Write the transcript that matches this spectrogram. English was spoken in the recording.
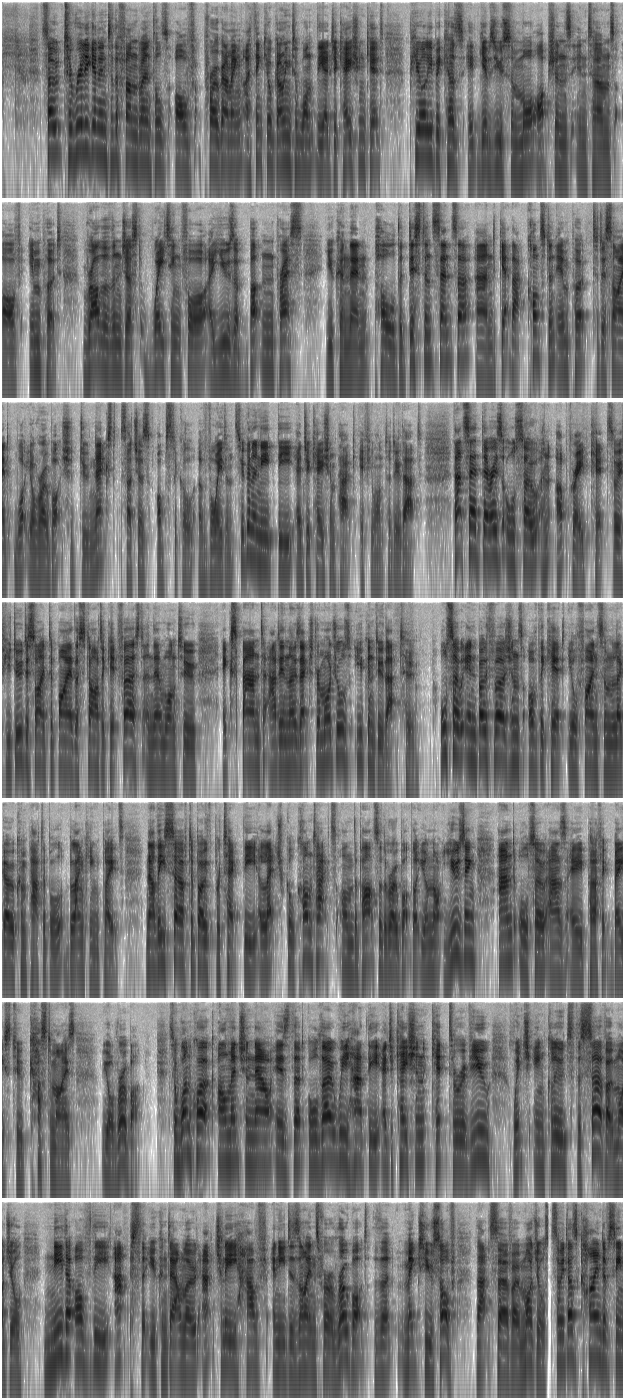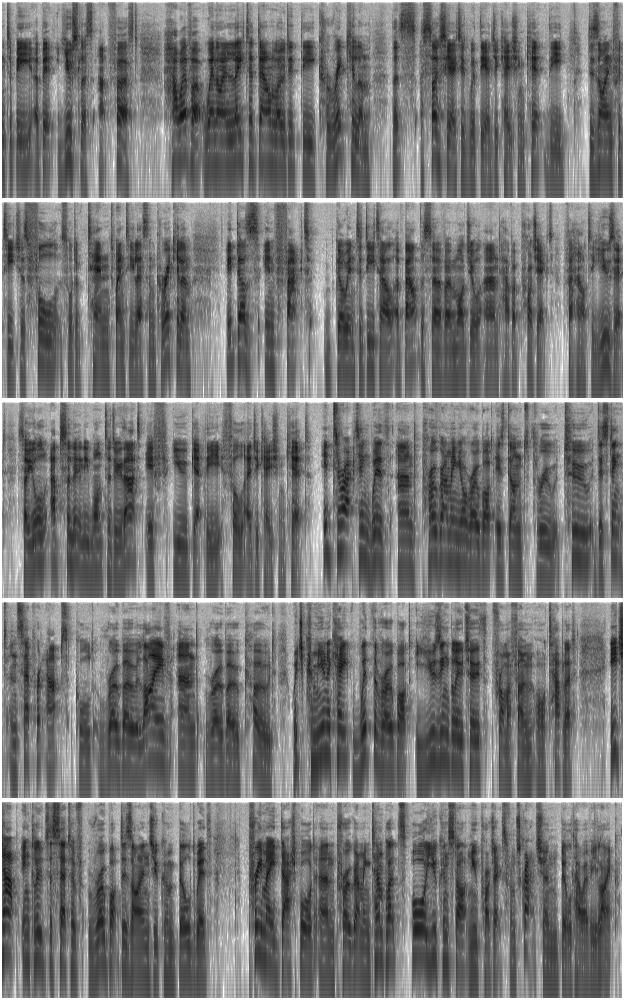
So to really get into the fundamentals of programming, I think you're going to want the education kit purely because it gives you some more options in terms of input. Rather than just waiting for a user button press, you can then poll the distance sensor and get that constant input to decide what your robot should do next, such as obstacle avoidance. You're gonna need the education pack if you want to do that. That said, there is also an upgrade kit. So if you do decide to buy the starter kit first and then want to expand to add in those extra modules, you can do that too. Also in both versions of the kit you'll find some LEGO compatible blanking plates. Now these serve to both protect the electrical contacts on the parts of the robot that you're not using and also as a perfect base to customize your robot. So one quirk I'll mention now is that although we had the education kit to review, which includes the servo module, neither of the apps that you can download actually have any designs for a robot that makes use of that servo module. So it does kind of seem to be a bit useless at first. However, when I later downloaded the curriculum that's associated with the education kit, the Design for Teachers full sort of 10, 20 lesson curriculum, it does in fact go into detail about the servo module and have a project for how to use it. So you'll absolutely want to do that if you get the full education kit. Interacting with and programming your robot is done through two distinct and separate apps called Robo Live and Robo Code, which communicate with the robot using Bluetooth from a phone or tablet. Each app includes a set of robot designs you can build with pre-made dashboard and programming templates, or you can start new projects from scratch and build however you like.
